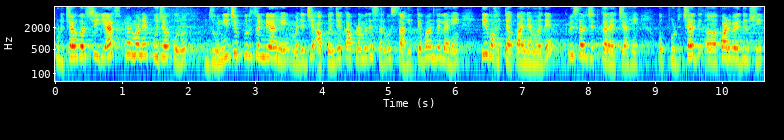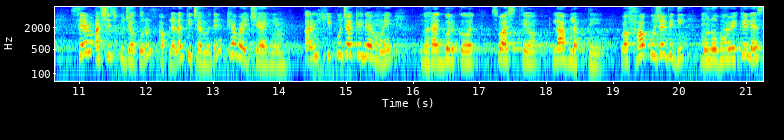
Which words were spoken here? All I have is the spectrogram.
पुढच्या वर्षी याचप्रमाणे पूजा करून जुनी जी पुरचंडी आहे म्हणजे जी आपण जे कापडामध्ये सर्व साहित्य बांधलेले आहे ती वाहत्या पाण्यामध्ये विसर्जित करायची आहे व पुढच्या पाडव्या दिवशी सेम अशीच पूजा करून आपल्याला किचनमध्ये ठेवायची आहे. कारण ही पूजा केल्यामुळे घरात बरकत स्वास्थ्य लाभ लागते व हा पूजा विधी मनोभावे केल्यास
